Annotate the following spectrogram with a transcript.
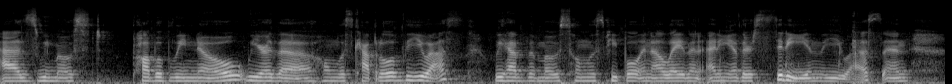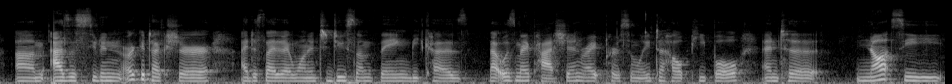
As we most probably know, we are the homeless capital of the US. We have the most homeless people in LA than any other city in the US. And um, as a student in architecture, I decided I wanted to do something because that was my passion, right, personally, to help people and to not see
